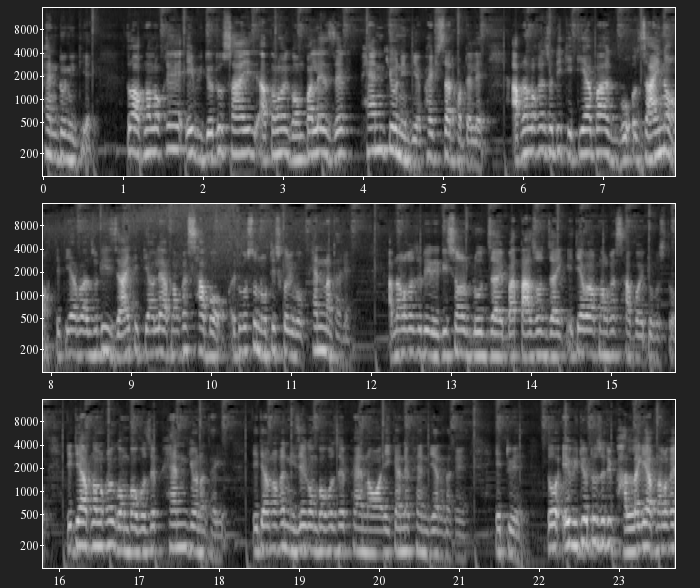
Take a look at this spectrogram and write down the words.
ফেনটো নিদিয়ে। তো আপোনালোকে এই ভিডিঅ'টো চাই আপোনালোকে গম পালে যে ফেন কিয় নিদিয়ে? ফাইভ ষ্টাৰ হোটেলে আপোনালোকে যদি কেতিয়াবা যায় ন কেতিয়াবা যদি যায় তেতিয়াহ'লে আপোনালোকে চাব। এইটো বস্তু ন'টিচ কৰিব ফেন নাথাকে। আপোনালোকে যদি ৰেডিশ্যনৰ ব্লুত যায় বা তাজত যায় কেতিয়াবা আপোনালোকে চাব এইটো বস্তু। তেতিয়া আপোনালোকে গম পাব যে ফেন কিয় নাথাকে। তেতিয়া আপোনালোকে নিজে গম পাব যে ফেন অঁ এইকাৰণে ফেন দিয়া নাথাকে। এইটোৱে। তো এই ভিডিঅ'টো যদি ভাল লাগে আপোনালোকে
